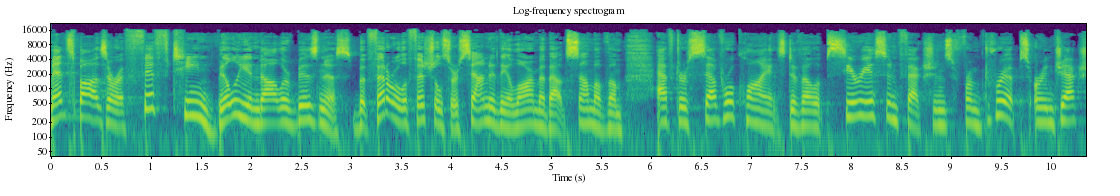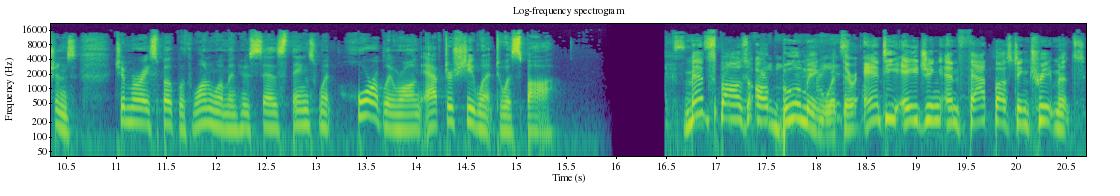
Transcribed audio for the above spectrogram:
Med spas are a $15 billion business, but federal officials are sounding the alarm about some of them after several clients developed serious infections from drips or injections. Jim Moret spoke with one woman who says things went horribly wrong after she went to a spa. Med spas are booming with their anti aging and fat busting treatments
